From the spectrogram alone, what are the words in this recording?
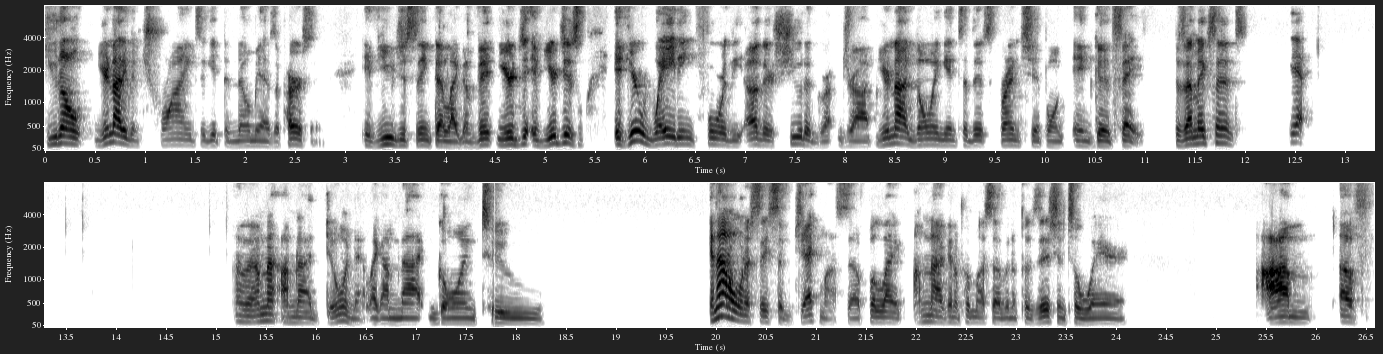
You don't. You're not even trying to get to know me as a person. If you just think that like a you're if you're just if you're waiting for the other shoe to gr- drop, you're not going into this friendship on in good faith. Does that make sense? Yeah. I'm not. I'm not doing that. Like I'm not going to. And I don't want to say subject myself, but like I'm not going to put myself in a position to where I'm of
